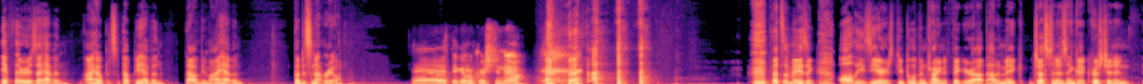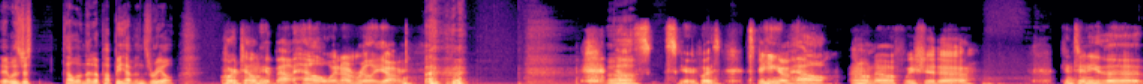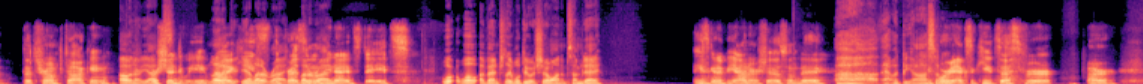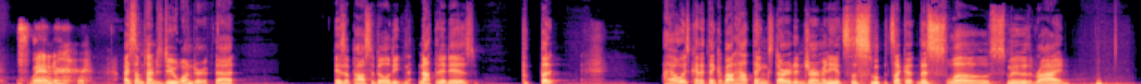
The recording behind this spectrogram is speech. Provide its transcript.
if there is a heaven, I hope it's a puppy heaven. That would be my heaven, but it's not real. Eh, I think I'm a Christian now. That's amazing. All these years, people have been trying to figure out how to make Justin Ozinga a Christian, and it was just tell them that a puppy heaven's real. Or tell me about hell when I'm really young. Uh, scary place. Speaking of hell, I don't know if we should uh continue the the Trump talking. oh no, yeah. or should we? let it- like yeah, he's let it ride, let it president of ride. the United States. Well, well, eventually we'll do a show on him someday. He's gonna be on our show someday Oh, that would be awesome. before he executes us for our slander. I sometimes do wonder if that is a possibility. Not that it is, but I always kind of think about how things started in Germany. It's the it's like a this slow, smooth ride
